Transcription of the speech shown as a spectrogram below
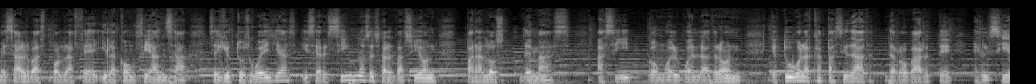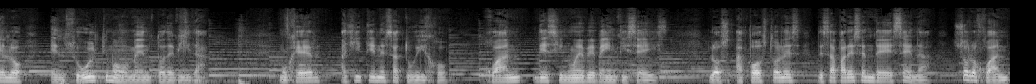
Me salvas por la fe y la confianza, seguir tus huellas y ser signos de salvación para los demás así como el buen ladrón que tuvo la capacidad de robarte el cielo en su último momento de vida. Mujer, allí tienes a tu Hijo. Juan 19:26. Los apóstoles desaparecen de escena, solo Juan,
